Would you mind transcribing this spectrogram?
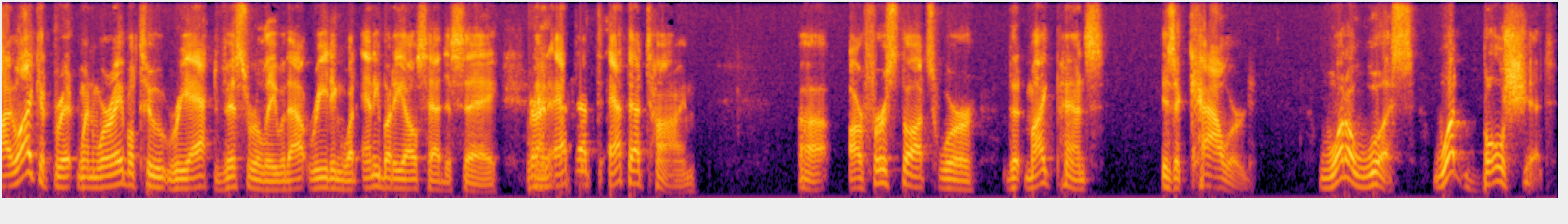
I like it, Britt, when we're able to react viscerally without reading what anybody else had to say. Right. And at that at that time, uh, our first thoughts were that Mike Pence is a coward. What a wuss. What bullshit.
